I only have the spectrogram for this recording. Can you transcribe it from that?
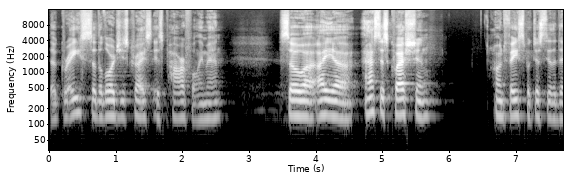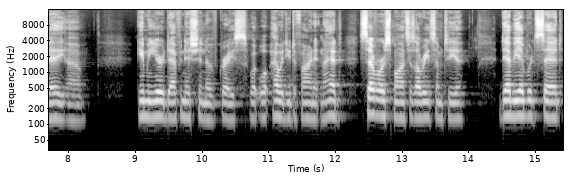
The grace of the Lord Jesus Christ is powerful. Amen. So uh, I uh, asked this question on Facebook just the other day. Uh, give me your definition of grace. What, what, how would you define it? And I had several responses. I'll read some to you. Debbie Edwards said,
